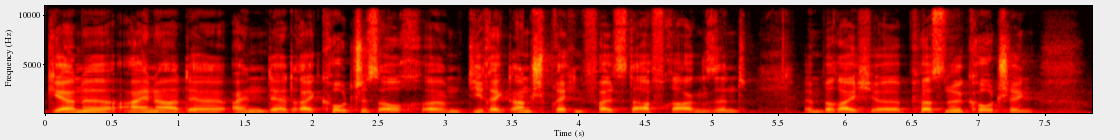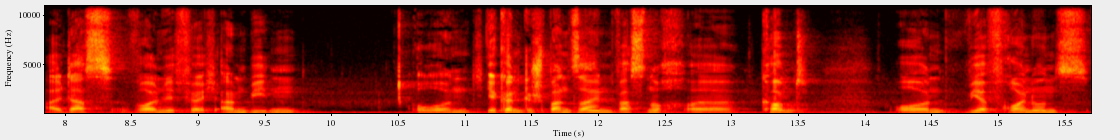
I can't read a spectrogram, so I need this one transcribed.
gerne einer der, einen der drei Coaches auch ähm, direkt ansprechen, falls da Fragen sind im Bereich äh, Personal Coaching. All das wollen wir für euch anbieten. Und ihr könnt gespannt sein, was noch äh, kommt. Und wir freuen uns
